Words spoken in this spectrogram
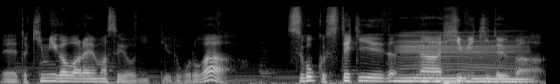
えーと「君が笑えますように」っていうところがすごく素敵な響きというか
